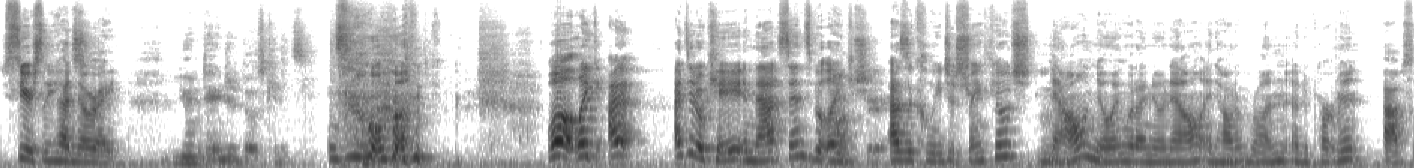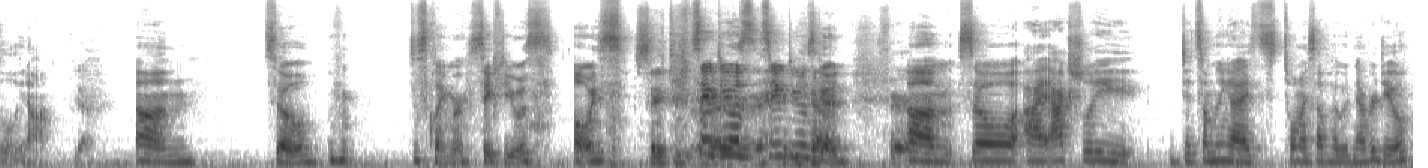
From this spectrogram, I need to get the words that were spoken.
Seriously, you had no right. You endangered those kids. So, um, well, like I I did okay in that sense, but like sure. as a collegiate strength coach Mhm. now, knowing what I know now and how to run a department, absolutely not. Yeah. Um, so disclaimer: safety was always Safety. safety right, was right, safety was yeah, good. Fair. Um, so I actually did something I told myself I would never do,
